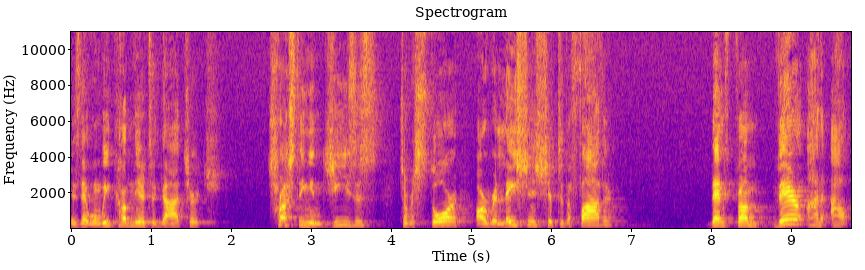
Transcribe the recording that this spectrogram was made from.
Is that when we come near to God, church, trusting in Jesus to restore our relationship to the Father, then from there on out,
